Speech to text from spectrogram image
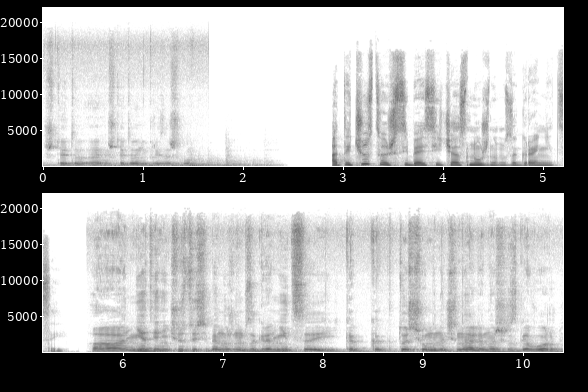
что, это, что этого не произошло. А ты чувствуешь себя сейчас нужным за границей? А, нет, я не чувствую себя нужным за границей. Как, как то, с чего мы начинали наш разговор,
